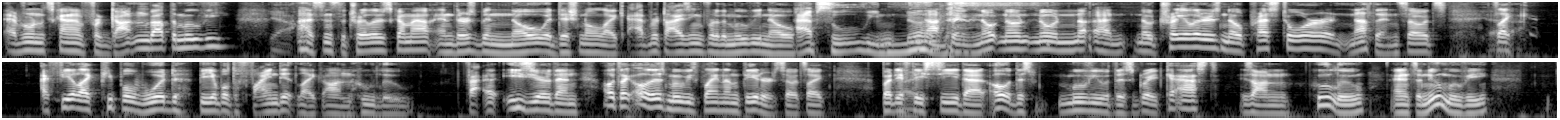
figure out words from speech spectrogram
everyone's kind of forgotten about the movie Yeah. uh, since the trailers come out, and there's been no additional like advertising for the movie. No, Absolutely none. nothing no no no no, uh, no trailers no press tour nothing so it's it's like i feel like people would be able to find it like on hulu fa- uh, easier than oh it's like oh this movie's playing in theaters so it's like but if they see that oh this movie with this great cast is on hulu and it's a new movie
